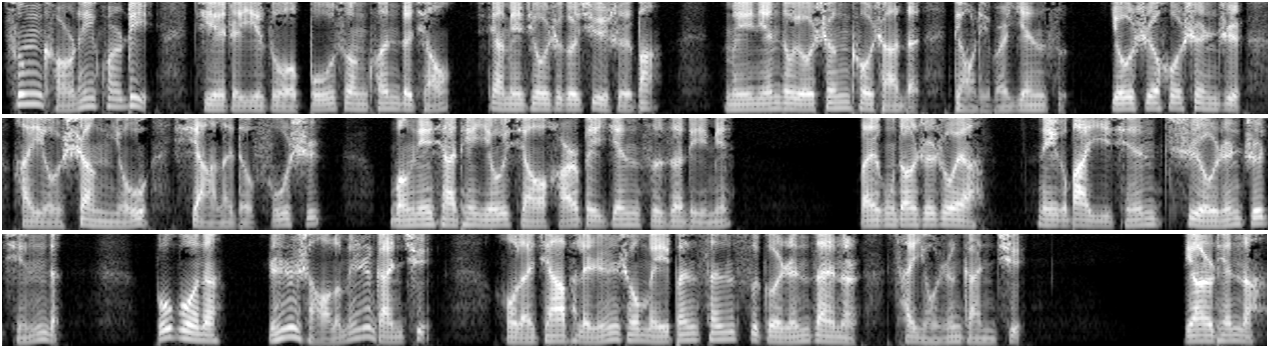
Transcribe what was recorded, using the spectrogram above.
村口那块地接着一座不算宽的桥，下面就是个蓄水坝，每年都有牲口啥的掉里边淹死，有时候甚至还有上游下来的浮尸。往年夏天有小孩被淹死在里面。外公当时说呀，那个坝以前是有人执勤的，不过呢。人少了，没人敢去。后来加派了人手，每班三四个人在那儿，才有人敢去。第二天呢，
